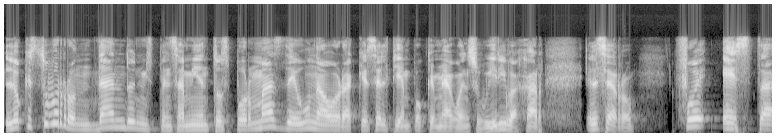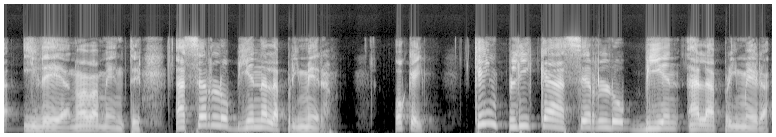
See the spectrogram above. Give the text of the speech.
Lo que estuvo rondando en mis pensamientos por más de una hora, que es el tiempo que me hago en subir y bajar el cerro, fue esta idea nuevamente, hacerlo bien a la primera. Ok, ¿qué implica hacerlo bien a la primera?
